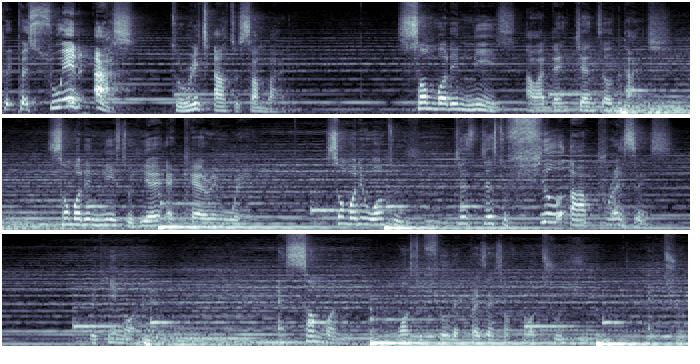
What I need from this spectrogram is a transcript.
per- persuade us to reach out to somebody. Somebody needs our gentle touch. Somebody needs to hear a caring word. Somebody wants to just, just to feel our presence with him or her. And somebody wants to feel the presence of God through you and through me.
